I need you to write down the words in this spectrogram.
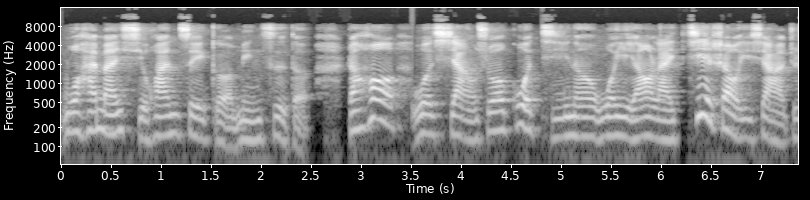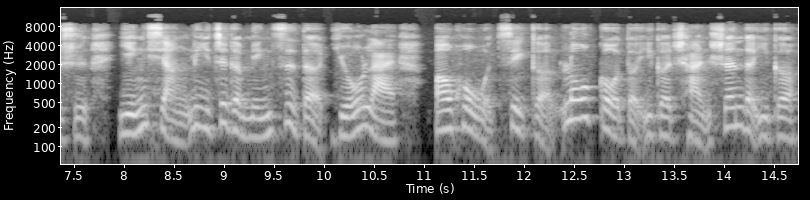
我还蛮喜欢这个名字的。然后我想说过集呢，我也要来介绍一下，就是影响力这个名字的由来。包括我这个 logo 的一个产生的一个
